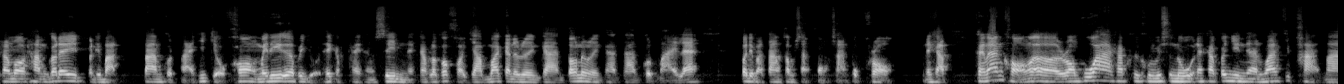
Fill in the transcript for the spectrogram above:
ทางมทำก็ได้ปฏิบัติตามกฎหมายที่เกี่ยวข้องไม่ได้เอื้อประโยชน์ให้กับใครทั้งสิ้นนะครับแล้วก็ขอย้ำว่าการดำเนินการต้องดำเนินการตามกฎหมายและปฏิบัติตามคำสั่งของศาลปกครอง นะครับทางด้านของรองผู้ว่าครับคือคุณวิษณุนะครับก็ยืนยันว่าที่ผ่านมา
